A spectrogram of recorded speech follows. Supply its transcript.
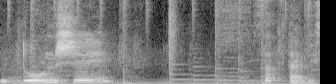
दोनशे सत्तावीस.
